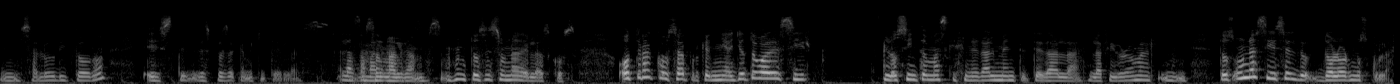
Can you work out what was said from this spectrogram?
en mi salud y todo este, después de que me quité las, Las las amalgamas. amalgamas. Entonces, una de las cosas. Otra cosa, porque mira, yo te voy a decir los síntomas que generalmente te da la, la fibromialgia. Entonces, una sí es el do- dolor muscular.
